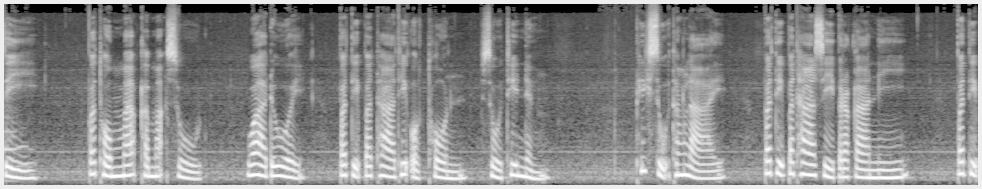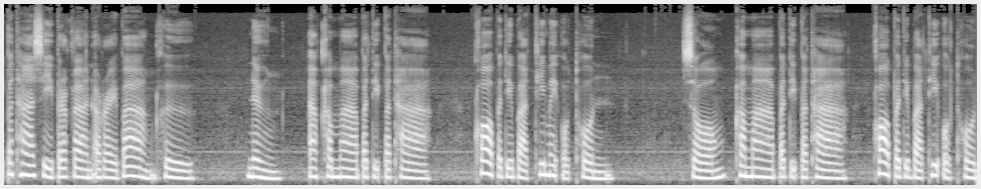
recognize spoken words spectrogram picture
4. ปฐมมะคมะสูตร ว่าด้วย ปฏิปทาที่อดทน สูตรที่หนึ่งภิกษุทั้งหลาย ปฏิปทาสี่ประการนี้ ปฏิปทาสี่ประการอะไรบ้าง คือ 1. อัคคมาปฏิปทา ข้อปฏิบัติที่ไม่อดทน 2. ขมาปฏิปทา ข้อปฏิบัติที่อดทน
